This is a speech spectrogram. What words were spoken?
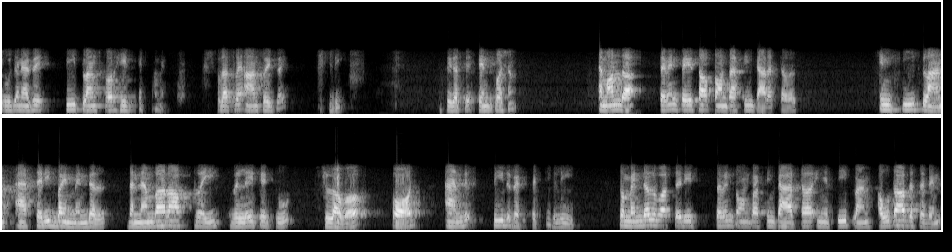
chosen as a pea plants for his experiment. So that's why answer is a D. See that's the tenth question. Among the seven pairs of contrasting characters in pea plants as studied by Mendel, the number of traits related to flower, pod, and seed respectively. So Mendel was studied seven contrasting character in a pea plant. Out of the seven,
